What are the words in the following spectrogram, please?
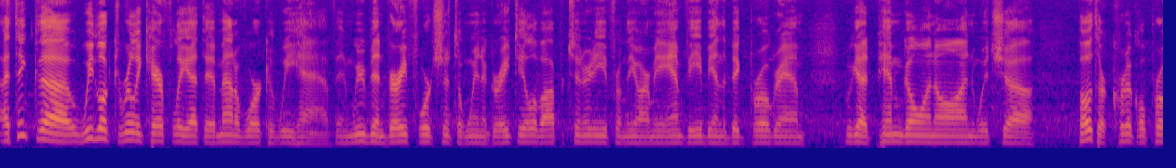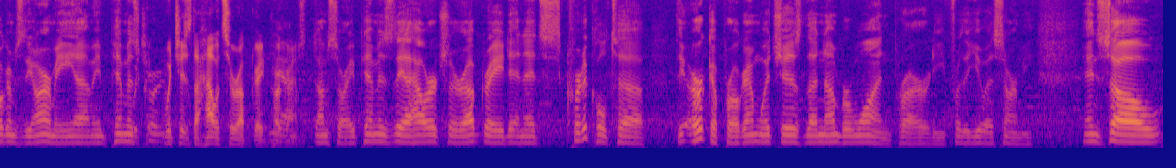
I think the, we looked really carefully at the amount of work that we have, and we've been very fortunate to win a great deal of opportunity from the Army, AMP-V being the big program. We got PIM going on, which uh, both are critical programs of the Army. I mean, PIM is... Which, which is the howitzer upgrade program. Yeah, I'm sorry, PIM is the howitzer upgrade, and it's critical to the ERCA program, which is the number one priority for the U.S. Army. And so,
